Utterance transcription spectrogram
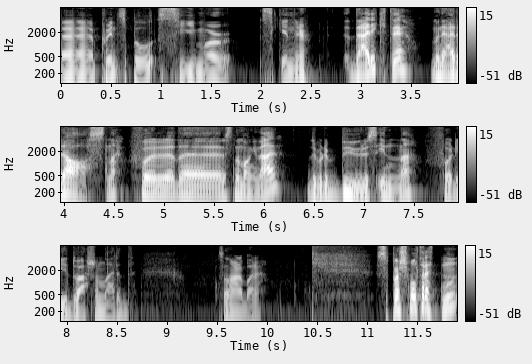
eh, principal Seymour Skinner. Det er riktig, men jeg er rasende for det resonnementet der. Du burde bures inne fordi du er så nerd. Sånn er det bare. Spørsmål 13.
